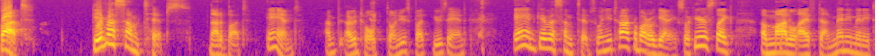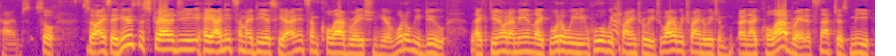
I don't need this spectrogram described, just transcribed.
But give us some tips, not a but, and I'm, I've been told don't use but, use and. And give us some tips when you talk about organic. So here's like a model I've done many, many times. So so I say, here's the strategy. Hey, I need some ideas here. I need some collaboration here. What do we do? Like, do you know what I mean? Like, what are we? Who are we trying to reach? Why are we trying to reach them? And I collaborate. It's not just me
